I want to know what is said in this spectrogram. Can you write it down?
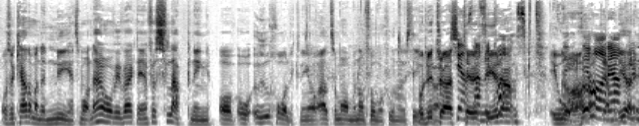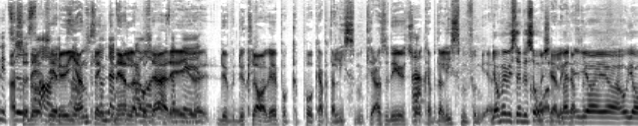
Och så kallar man det nyhetsmorgon. Där har vi verkligen en förslappning av, och urholkning av allt som har med någon form av journalistik Och du att tror göra. att Känns TV4... amerikanskt. Oerhört, det ja, har det redan det. funnits i Alltså det, USA. det du liksom, egentligen gnäller 40 på där är det ju... Du, du klagar ju på, på kapitalism. Alltså det är ju så Ja. kapitalism fungerar. Ja men visst är det så. Men jag, jag, och jag,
